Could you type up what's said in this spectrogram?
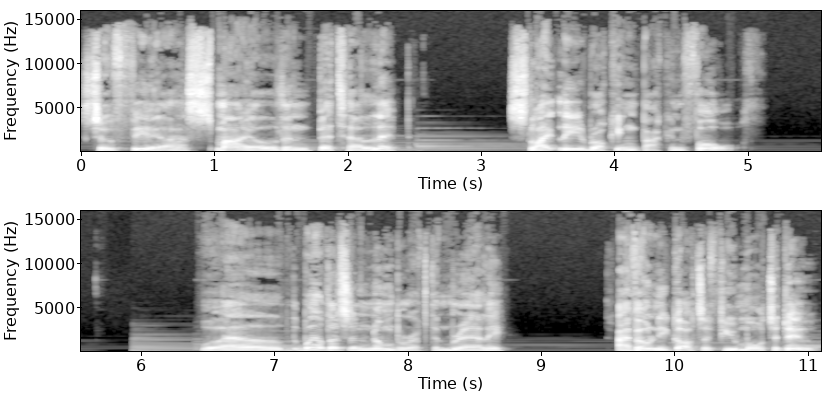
Sophia smiled and bit her lip, slightly rocking back and forth. Well, well, there's a number of them, really. I've only got a few more to do.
